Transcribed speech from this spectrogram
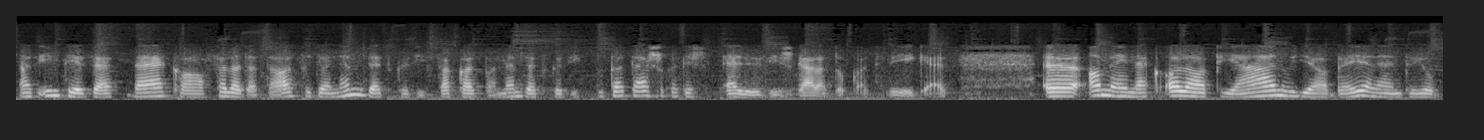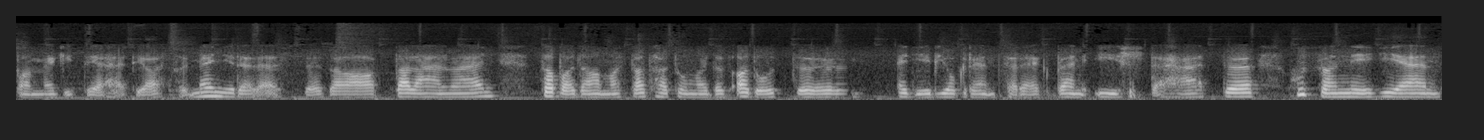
az intézetnek a feladata az, hogy a nemzetközi szakaszban nemzetközi kutatásokat és elővizsgálatokat végez. Amelynek alapján ugye a bejelentő jobban megítélheti azt, hogy mennyire lesz ez a találmány szabadalmaztatható majd az adott egyéb jogrendszerekben is. Tehát 24 ilyen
